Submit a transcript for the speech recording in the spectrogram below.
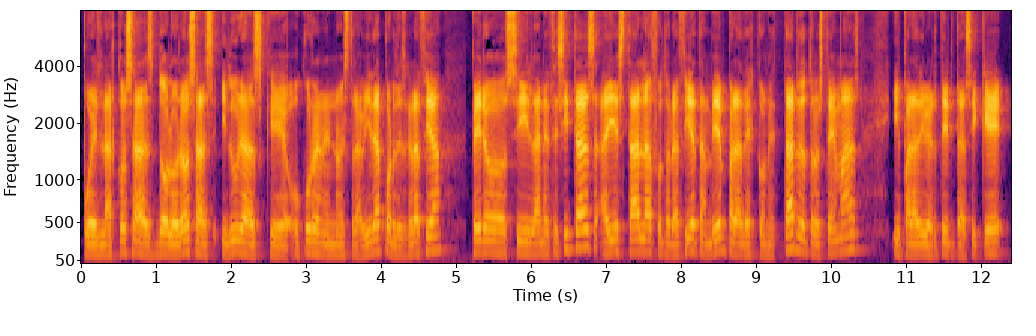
pues las cosas dolorosas y duras que ocurren en nuestra vida, por desgracia. Pero si la necesitas, ahí está la fotografía también para desconectar de otros temas y para divertirte. Así que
